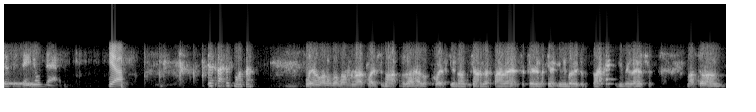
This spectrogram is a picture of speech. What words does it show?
This is Daniel's dad. Yeah. Dispatch is Melissa. Well, I don't know if I'm in the right place or not, but I have a question I'm trying to find an answer to, and I can't get anybody to find, give me an answer. My son,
